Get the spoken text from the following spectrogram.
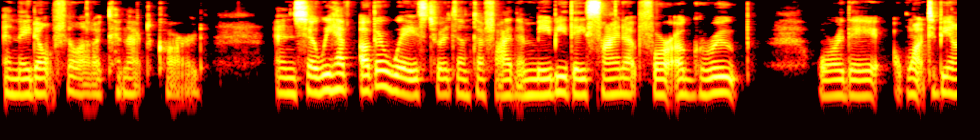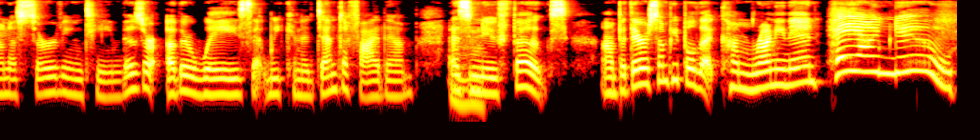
and they don't fill out a connect card. And so we have other ways to identify them. Maybe they sign up for a group or they want to be on a serving team. Those are other ways that we can identify them as mm-hmm. new folks. Um, but there are some people that come running in, hey, I'm new.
